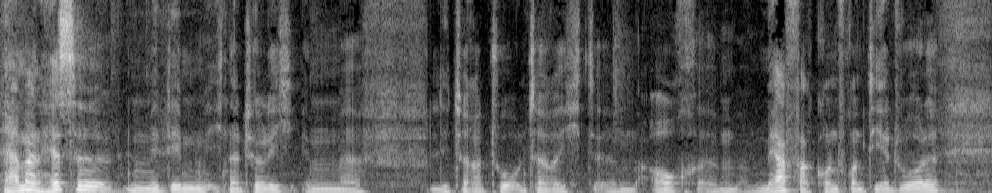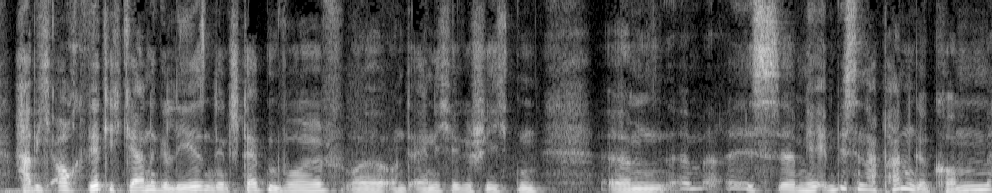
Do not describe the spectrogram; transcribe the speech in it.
Hermann Hesse, mit dem ich natürlich im äh, Literaturunterricht ähm, auch ähm, mehrfach konfrontiert wurde, habe ich auch wirklich gerne gelesen, den Steppenwolf äh, und ähnliche Geschichten. Ähm, ist äh, mir ein bisschen abhanden gekommen.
